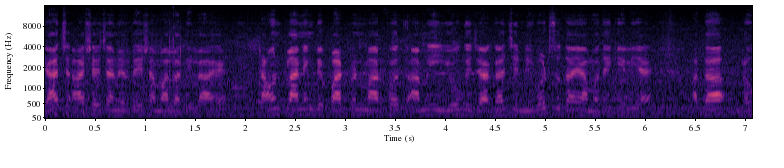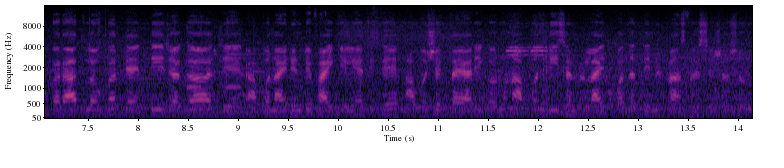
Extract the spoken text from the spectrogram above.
याच आशयाचा निर्देश आम्हाला दिला आहे. टाउन प्लॅनिंग डिपार्टमेंटमार्फत आम्ही योग्य जागाची निवडसुद्धा यामध्ये केली आहे. आता लवकरात लवकर त्या ती जागा जे आपण आयडेंटिफाय केली आहे तिथे आवश्यक तयारी करून आपण डिसेंट्रलाइज पद्धतीने ट्रान्सफर स्टेशन सुरू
